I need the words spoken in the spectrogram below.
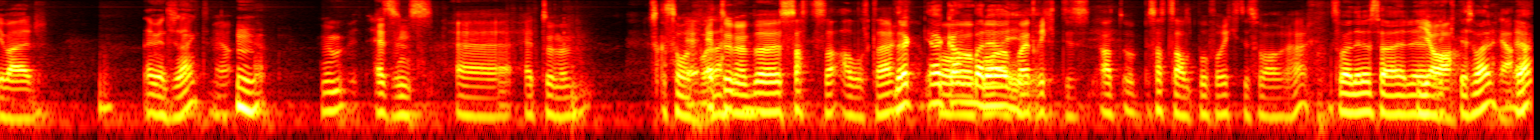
i hver Det er jo interessant. Ja. Mm. Jeg syns uh, Jeg tror vi Skal sove jeg, på jeg det. tror vi bør satse alt her Dere- jeg på, kan bare- på, på et riktig at, Satse alt på å få riktig svar her. Svaret deres er eh, Ja. riktig svar? Ja.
